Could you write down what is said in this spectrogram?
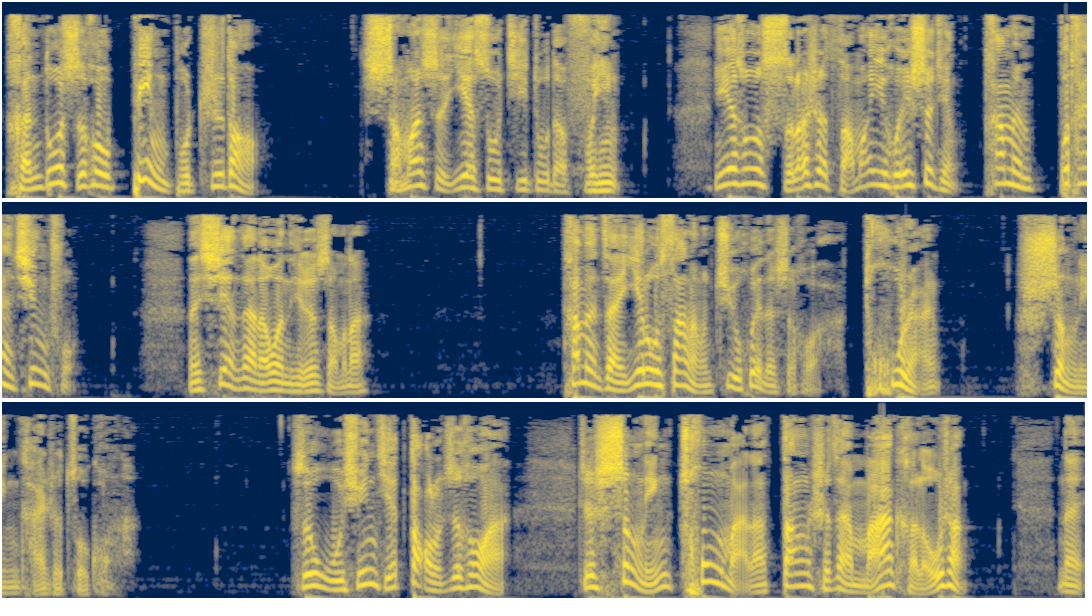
很多时候并不知道什么是耶稣基督的福音，耶稣死了是怎么一回事情，他们不太清楚。那现在的问题是什么呢？他们在耶路撒冷聚会的时候啊，突然圣灵开始做工了。所以五旬节到了之后啊。这圣灵充满了当时在马可楼上那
